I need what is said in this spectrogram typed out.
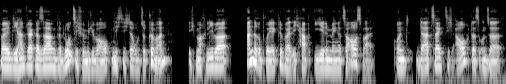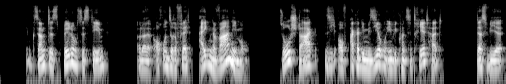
Weil die Handwerker sagen, das lohnt sich für mich überhaupt nicht, sich darum zu kümmern. Ich mache lieber andere Projekte, weil ich habe jede Menge zur Auswahl. Und da zeigt sich auch, dass unser gesamtes Bildungssystem oder auch unsere vielleicht eigene Wahrnehmung so stark sich auf Akademisierung irgendwie konzentriert hat, dass wir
